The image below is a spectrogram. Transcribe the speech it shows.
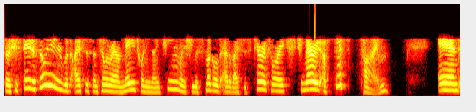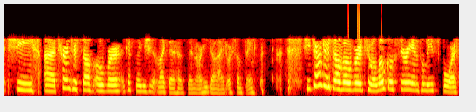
So she stayed affiliated with ISIS until around May 2019 when she was smuggled out of ISIS territory. She married a fifth time and she uh, turned herself over. I guess maybe she didn't like that husband or he died or something. she turned herself over to a local Syrian police force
